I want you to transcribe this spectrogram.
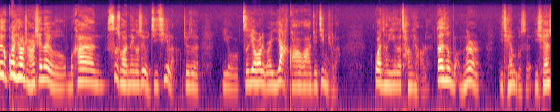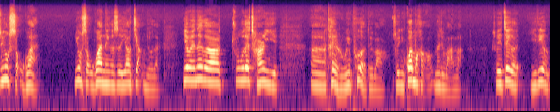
这个灌香肠现在有，我看四川那个是有机器了，就是有直接往里边一压，夸夸就进去了，灌成一个长条的。但是我们那儿以前不是，以前是用手灌，用手灌那个是要讲究的，因为那个猪的肠衣，呃，它也容易破，对吧？所以你灌不好那就完了。所以这个一定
